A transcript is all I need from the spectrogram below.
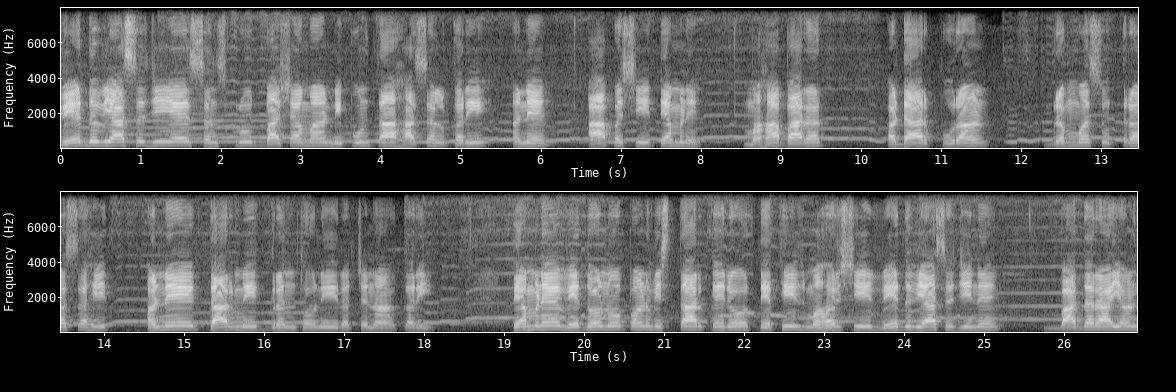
વેદવ્યાસજીએ સંસ્કૃત ભાષામાં નિપુણતા હાંસલ કરી અને આ પછી તેમણે મહાભારત, અઢાર પુરાણ, બ્રહ્મસૂત્ર સહિત અનેક ધાર્મિક ગ્રંથોની રચના કરી. તેમણે વેદોનો પણ વિસ્તાર કર્યો. તેથી જ મહર્ષિ વેદવ્યાસજીને બાદરાયણ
